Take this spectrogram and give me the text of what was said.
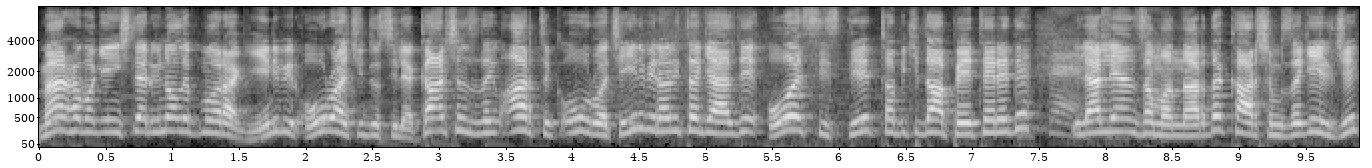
Merhaba gençler Ünal yapım olarak yeni bir Overwatch videosu ile karşınızdayım. Artık Overwatch'a yeni bir harita geldi. Oasis diye tabii ki daha PTR'de ilerleyen zamanlarda karşımıza gelecek.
